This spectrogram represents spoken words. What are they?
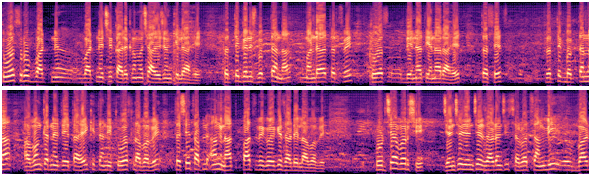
तुळस रोप वाटण्या वाटण्याचे कार्यक्रमाचे आयोजन केले आहे. प्रत्येक गणेश भक्तांना मंडळातर्फे तुळस देण्यात येणार आहेत. तसेच प्रत्येक भक्तांना आवाहन करण्यात येत आहे की त्यांनी तुळस लावावे. तसेच आपल्या अंगणात पाच वेगवेगळे झाडे लावावे. पुढच्या वर्षी ज्यांच्या ज्यांच्या झाडांची सर्वात चांगली वाढ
